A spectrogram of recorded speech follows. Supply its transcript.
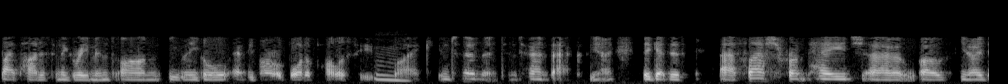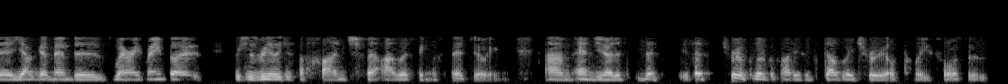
bipartisan agreement on illegal and immoral border policies Mm. like internment and turnbacks. You know, they get this uh, flash front page uh, of you know their younger members wearing rainbows, which is really just a fudge for other things they're doing. Um, and you know, that, that if that's true of political parties, it's doubly true of police forces.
